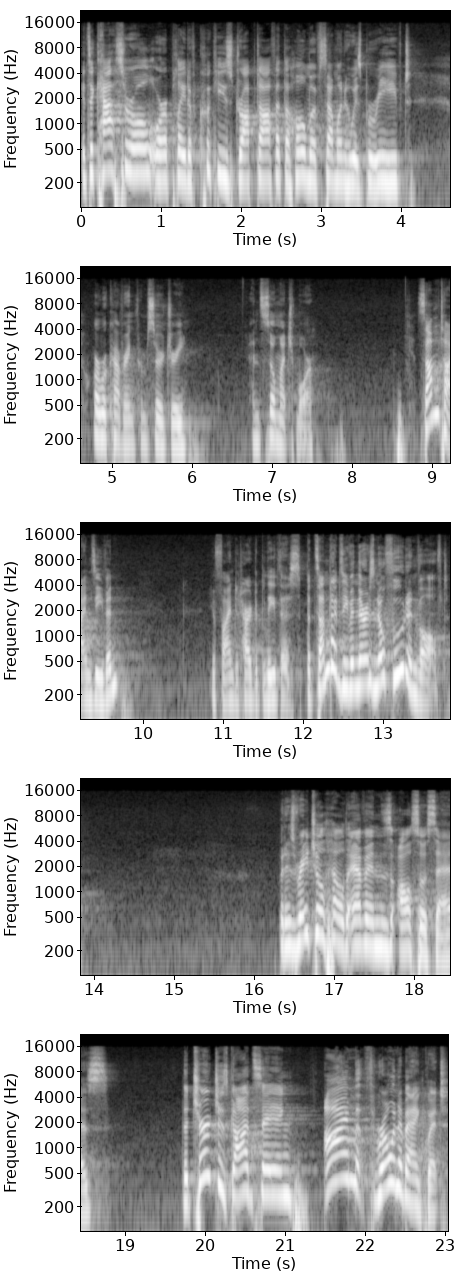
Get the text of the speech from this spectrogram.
It's a casserole or a plate of cookies dropped off at the home of someone who is bereaved or recovering from surgery, and so much more. Sometimes, even, You'll find it hard to believe this, but sometimes even there is no food involved. But as Rachel Held Evans also says, the church is God saying, I'm throwing a banquet,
